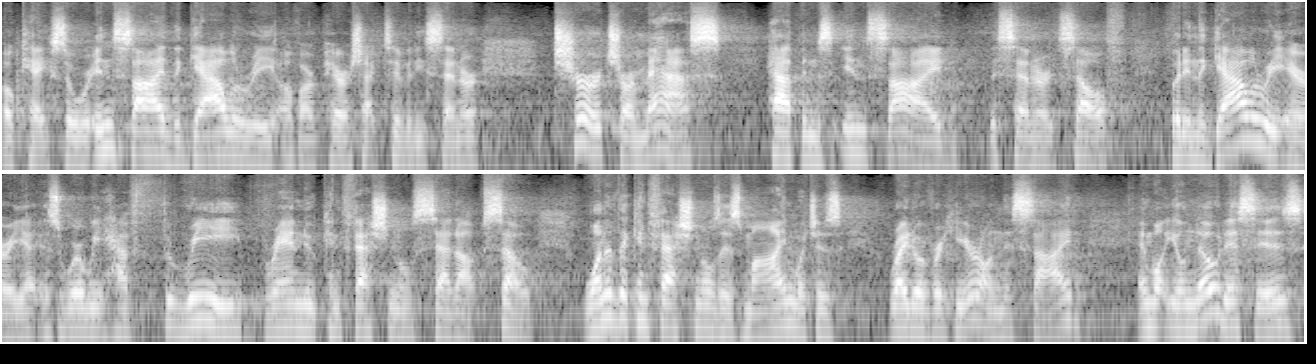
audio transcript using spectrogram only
Okay, so we're inside the gallery of our Parish Activity Center. Church, our Mass, happens inside the center itself. But in the gallery area is where we have three brand new confessionals set up. So one of the confessionals is mine, which is right over here on this side. And what you'll notice is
